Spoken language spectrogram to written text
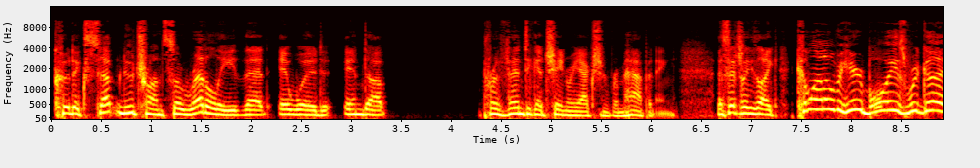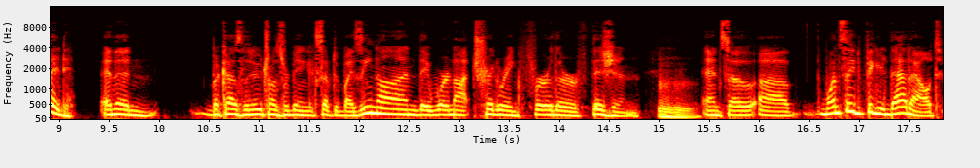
could accept neutrons so readily that it would end up preventing a chain reaction from happening. Essentially like, come on over here, boys, we're good. And then because the neutrons were being accepted by xenon, they were not triggering further fission. Mm-hmm. And so, uh, once they figured that out,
